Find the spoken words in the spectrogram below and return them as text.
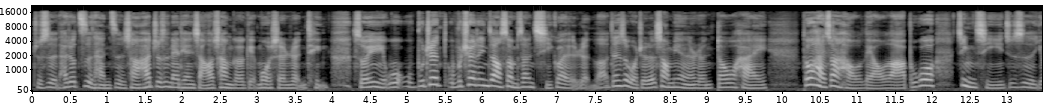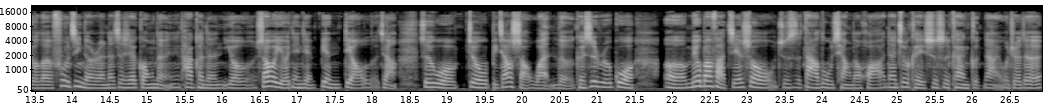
就是他就自弹自唱，他就是那天想要唱歌给陌生人听。所以我我不确我不确定这样算不算奇怪的人了，但是我觉得上面的人都还。都还算好聊啦，不过近期就是有了附近的人的这些功能，它可能有稍微有一点点变调了，这样，所以我就比较少玩了。可是如果呃没有办法接受就是大陆腔的话，那就可以试试看 Good Night，我觉得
